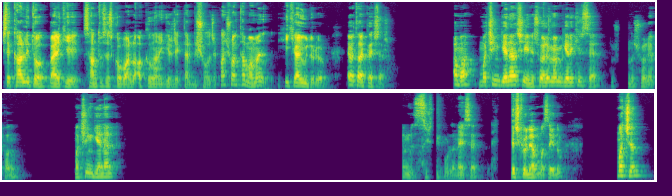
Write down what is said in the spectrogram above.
İşte Carlito belki Santos Escobar'la akıllarına girecekler bir şey olacak falan. Şu an tamamen hikaye uyduruyorum. Evet arkadaşlar. Ama maçın genel şeyini söylemem gerekirse. Dur şunu da şöyle yapalım. Maçın genel Şimdi sıçtık burada neyse. Keşke öyle yapmasaydım. Maçın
